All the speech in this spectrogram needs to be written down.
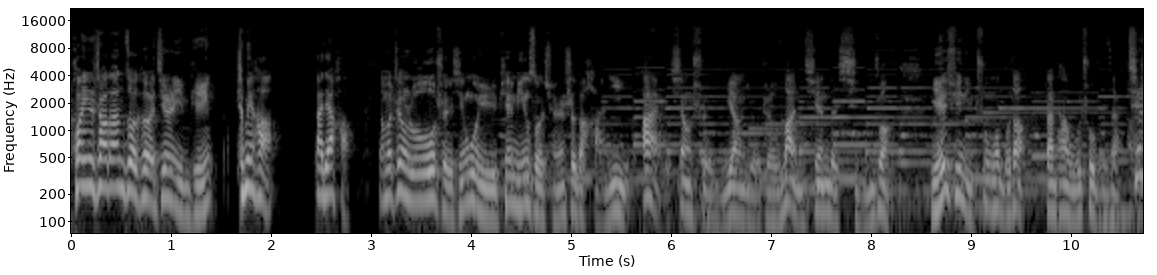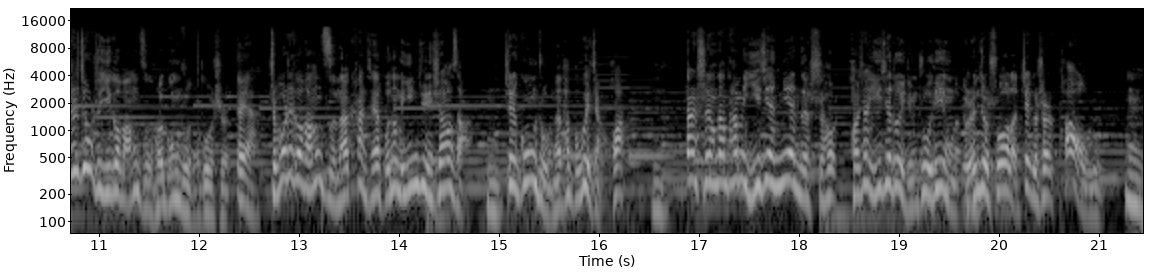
欢迎沙丹做客今日影评。陈明好，大家好。那么，正如《水形物语》片名所诠释的含义，爱像水一样有着万千的形状，也许你触摸不到，但它无处不在。其实就是一个王子和公主的故事。对呀，只不过这个王子呢看起来不那么英俊潇洒，嗯，这个公主呢她不会讲话，嗯，但实际上当他们一见面的时候，好像一切都已经注定了。有人就说了，这个事儿套路，嗯，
